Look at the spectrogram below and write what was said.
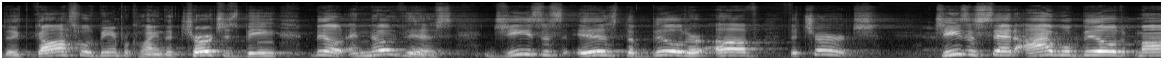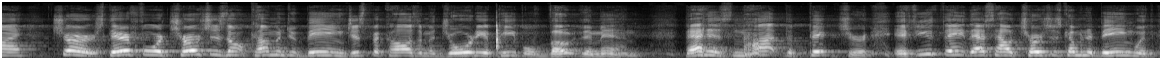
the gospel is being proclaimed, the church is being built. And know this Jesus is the builder of the church. Jesus said, I will build my church. Therefore, churches don't come into being just because a majority of people vote them in. That is not the picture. If you think that's how churches come into being with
